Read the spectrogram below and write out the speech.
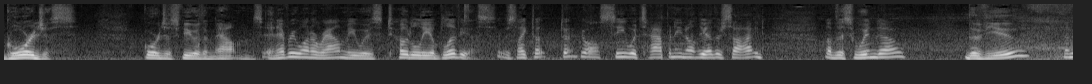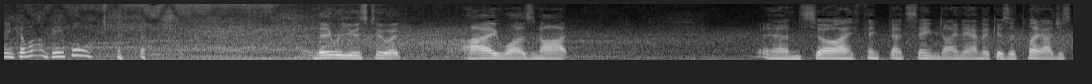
gorgeous, gorgeous view of the mountains. And everyone around me was totally oblivious. It was like, don't, you all see what's happening on the other side of this window? The view? I mean, come on, people. they were used to it. I was not. And so I think that same dynamic is at play. I just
